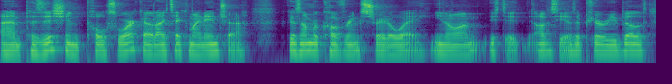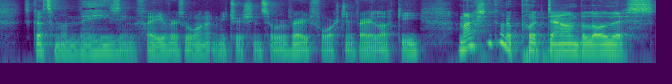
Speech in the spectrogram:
um, positioned post workout. I take mine intra because I'm recovering straight away. You know, I'm it, it, obviously as a pure rebuild, it's got some amazing flavors with One Up Nutrition. So we're very fortunate, very lucky. I'm actually going to put down below this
